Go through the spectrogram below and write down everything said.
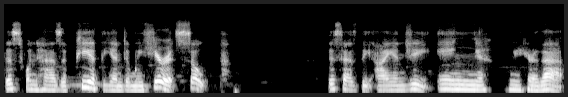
This one has a P at the end and we hear it soap. This has the ing, ing, we hear that.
